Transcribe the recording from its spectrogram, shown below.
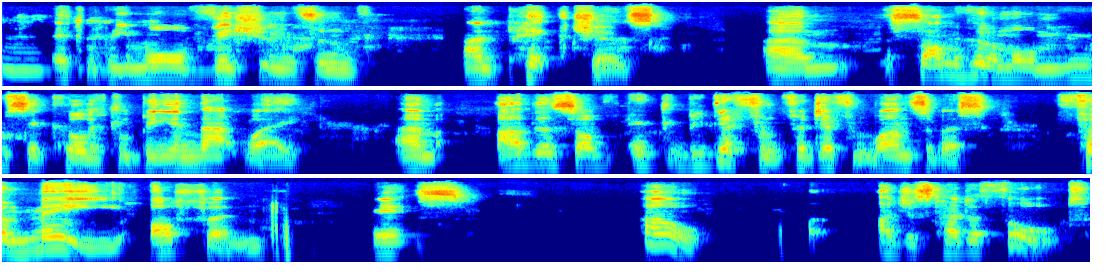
Mm. It'll be more visions and and pictures. Um, some who are more musical, it'll be in that way. Um, others of it'll be different for different ones of us. For me, often it's, oh, I just had a thought.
